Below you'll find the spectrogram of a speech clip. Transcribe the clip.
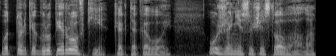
Вот только группировки, как таковой, уже не существовало.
